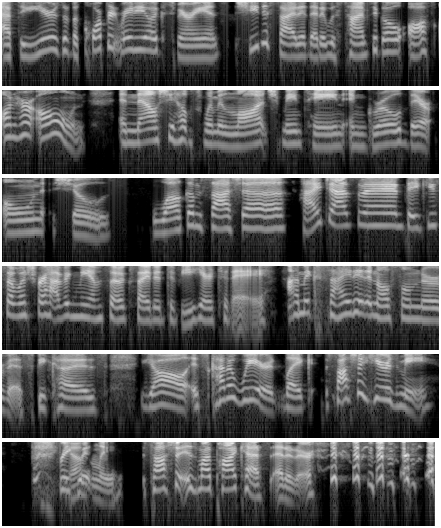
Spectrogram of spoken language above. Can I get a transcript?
After years of the corporate radio experience, she decided that it was time to go off on her own. And now she helps women launch, maintain, and grow their own shows. Welcome, Sasha. Hi, Jasmine. Thank you so much for having me. I'm so excited to be here today. I'm excited and also nervous because y'all, it's kind of weird. Like Sasha hears me frequently. Yep. Sasha is my podcast editor.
